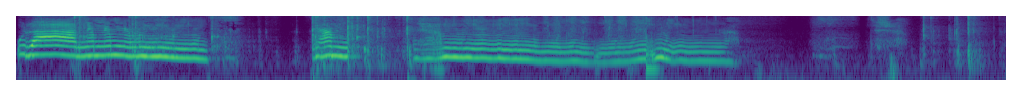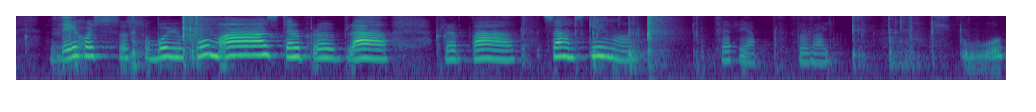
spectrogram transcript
Ура! Ням -ням -ням -ням. Ням -ням -ням. Дихось за собою фумастер прибрав, припав, сам скинула. Тепер я прибираю. Стоп,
